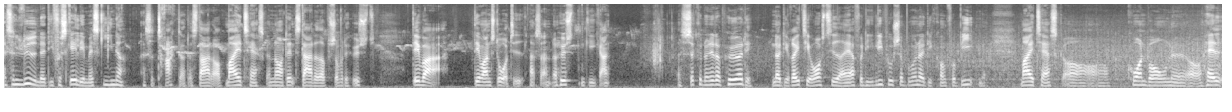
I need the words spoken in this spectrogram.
Altså lyden af de forskellige maskiner, altså traktor, der starter op, majetasker, når den startede op, så var det høst. Det var, det var en stor tid, altså når høsten gik i gang. Altså, så kan du netop høre det, når de rigtige årstider er, fordi lige pludselig så begynder de at komme forbi med majtasker og kornvogne og halm.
